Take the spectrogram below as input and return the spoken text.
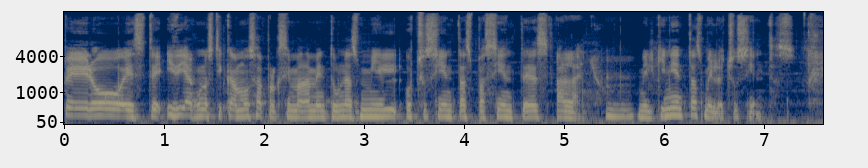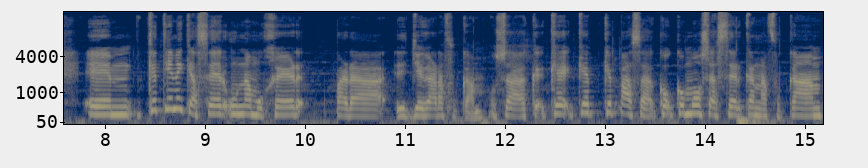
Pero, este, y diagnosticamos aproximadamente unas 1.800 pacientes al año. 1.500, 1.800. Eh, ¿Qué tiene que hacer una mujer para eh, llegar a FUCAM? O sea, ¿qué, qué, pasa? ¿Cómo se acercan a FUCAM?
